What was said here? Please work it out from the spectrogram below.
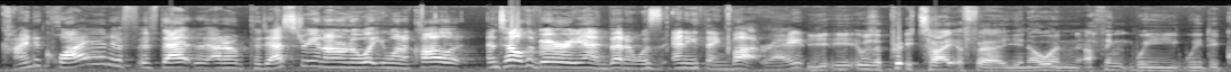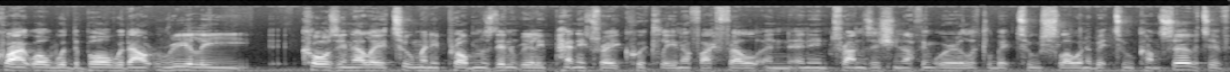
kind of quiet, if, if that, I don't pedestrian, I don't know what you want to call it, until the very end. Then it was anything but, right? It was a pretty tight affair, you know, and I think we, we did quite well with the ball without really causing LA too many problems, didn't really penetrate quickly enough, I felt, and, and in transition, I think we were a little bit too slow and a bit too conservative.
